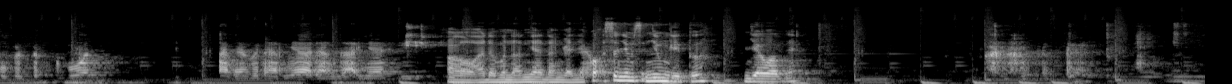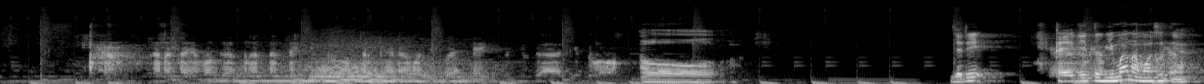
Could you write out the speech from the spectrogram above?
publik tersebut, ada benarnya, ada enggaknya sih. Oh, ada benarnya ada enggaknya. Kok senyum-senyum gitu jawabnya? Karena saya emang nggak ngerasa kayak gitu, tapi ada yang kayak gitu juga gitu loh. Oh. Jadi kayak gitu gimana maksudnya? Ngeliat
